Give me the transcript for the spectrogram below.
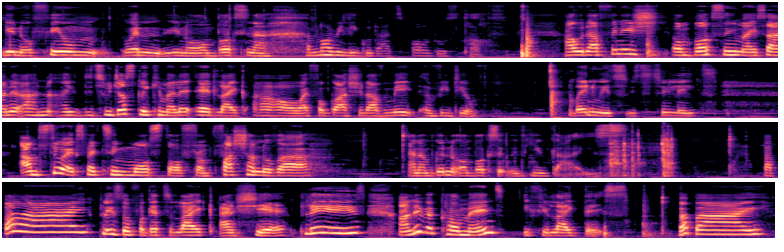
you know film when you know unboxing. Ah, I'm not really good at all those stuff. I would have finished unboxing my son and I, it would just click in my head like oh i forgot i should have made a video. But anyway it's, it's too late i'm still expecting more stuff from fashion nova and i'm going to unbox it with you guys. Bye bye. Please don't forget to like and share please. And leave a comment if you like this. Bye bye.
